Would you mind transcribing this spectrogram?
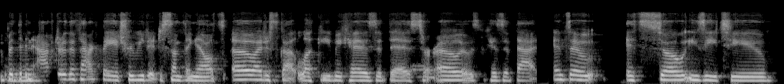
but mm-hmm. then after the fact, they attribute it to something else. Oh, I just got lucky because of this, or oh, it was because of that. And so it's so easy to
